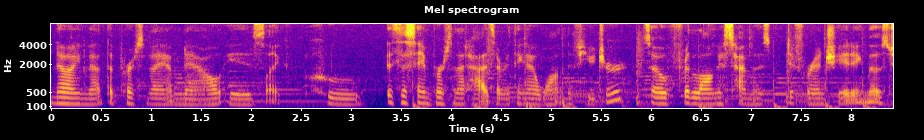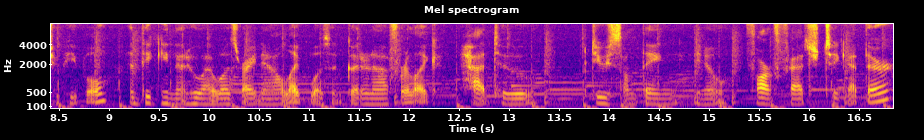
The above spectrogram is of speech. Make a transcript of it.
knowing that the person I am now is like who is the same person that has everything I want in the future. So for the longest time I was differentiating those two people and thinking that who I was right now like wasn't good enough or like had to do something, you know, far-fetched to get there.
